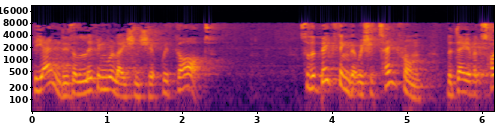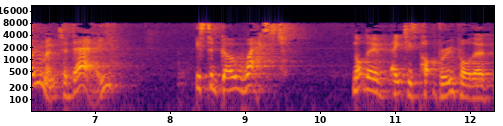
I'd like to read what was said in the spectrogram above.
The end is a living relationship with God. So the big thing that we should take from the Day of Atonement today is to go west. Not the 80s pop group or the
